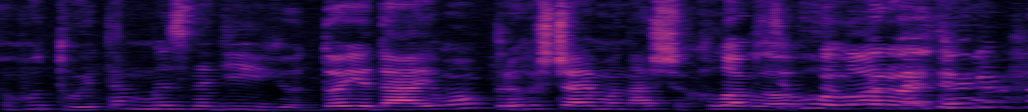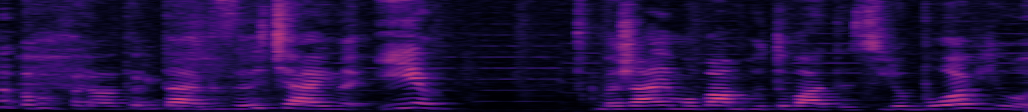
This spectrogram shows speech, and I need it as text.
готуйте. Ми з надією доїдаємо, пригощаємо наших хлопців голодних. Операторів. Так, звичайно. І бажаємо вам готувати з любов'ю,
